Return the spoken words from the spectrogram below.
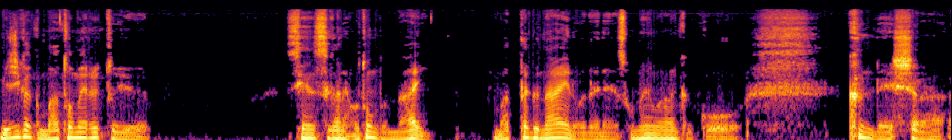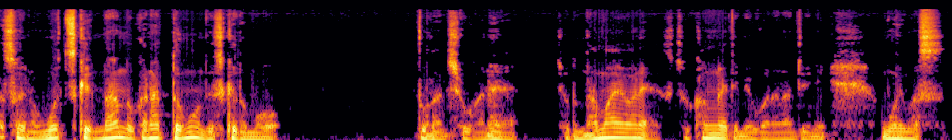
短くまとめるというセンスがね、ほとんどない。全くないのでね、その辺はなんかこう、訓練したらそういうの思いつくようになるのかなと思うんですけども、どうなんでしょうかね。ちょっと名前はね、ちょっと考えてみようかなというふうに思います。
